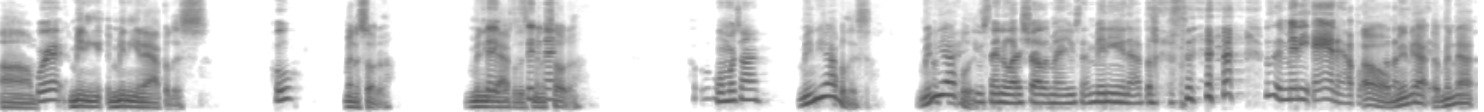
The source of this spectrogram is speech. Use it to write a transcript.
Um Where? Minne- Minneapolis, Who? Minnesota. Minneapolis, city name? Minnesota. One more time. Minneapolis. Okay. Minneapolis. You were saying it like Charlemagne. You said Minneapolis. I said Minneapolis. oh, I was like, Minneapolis. Manassas.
